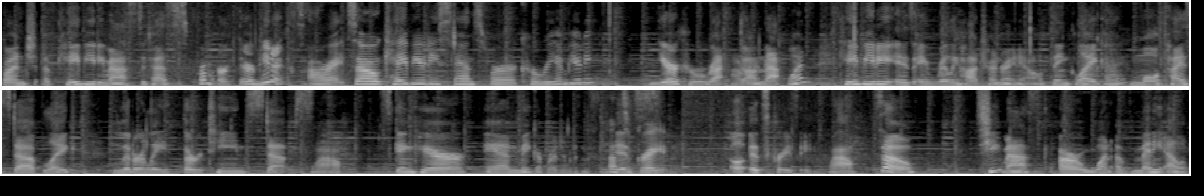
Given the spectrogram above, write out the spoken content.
bunch of K-beauty masks to test from Earth Therapeutics. All right, so K Beauty stands for Korean Beauty. You're correct on that one. K-beauty is a really hot trend right now. Think like Okay. multi-step, like literally 13 steps. Wow, Skincare and makeup regimens. that's It's- great. Oh, it's crazy. Wow. So, sheet masks are one of many ele-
